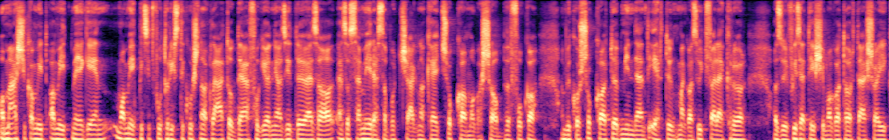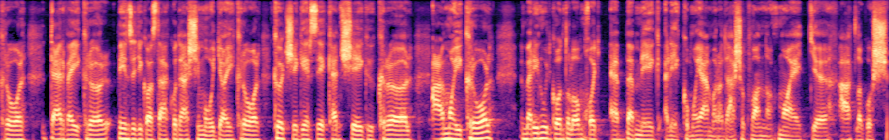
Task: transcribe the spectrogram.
A másik, amit, amit még én ma még picit futurisztikusnak látok, de el fog jönni az idő, ez a, ez a személyre szabadságnak egy sokkal magasabb foka, amikor sokkal több mindent értünk meg az ügyfelekről, az ő fizetési magatartásaikról, terveikről, pénzügyi gazdálkodási módjaikról, költségérzékenységükről, álmaikról, mert én úgy gondolom, hogy ebben még elég komoly elmaradások vannak ma egy átlagos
